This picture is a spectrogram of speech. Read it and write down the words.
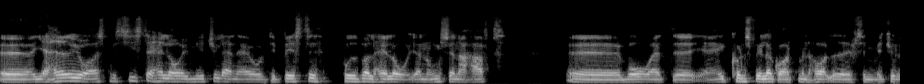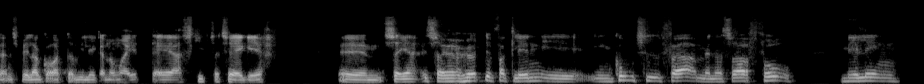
Øh, jeg havde jo også mit sidste halvår i Midtjylland er jo det bedste fodboldhalvår, jeg nogensinde har haft. Øh, hvor at, øh, jeg ikke kun spiller godt, men holdet FC Midtjylland spiller godt, og vi ligger nummer et, da jeg skifter til AGF. Øh, så, jeg, så jeg hørte det fra Glenn i, i en god tid før, men at så få meldingen,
